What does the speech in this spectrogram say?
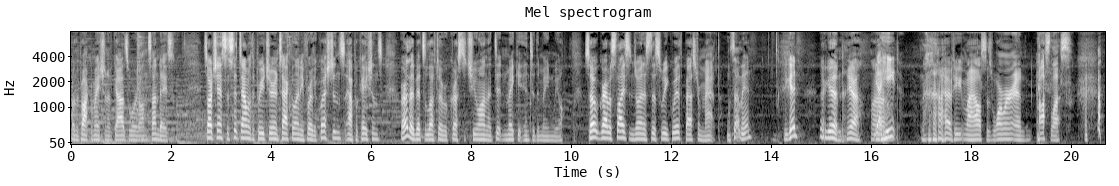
from the proclamation of God's Word on Sundays. It's our chance to sit down with the preacher and tackle any further questions, applications, or other bits of leftover crust to chew on that didn't make it into the main meal. So grab a slice and join us this week with Pastor Matt. What's up, man? You good? They're good, yeah. You got Uh, heat? I have heat. My house is warmer and costs less.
